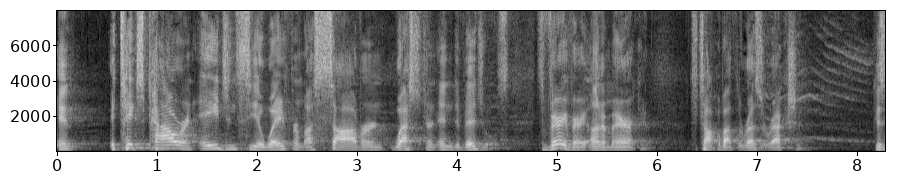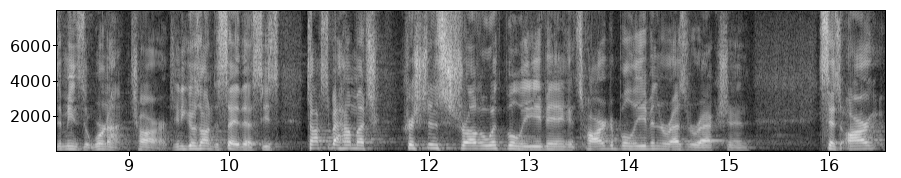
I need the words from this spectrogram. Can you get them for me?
And it takes power and agency away from us sovereign Western individuals. It's very, very un American to talk about the resurrection because it means that we're not in charge. And he goes on to say this. He talks about how much Christians struggle with believing. It's hard to believe in the resurrection. He says our,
